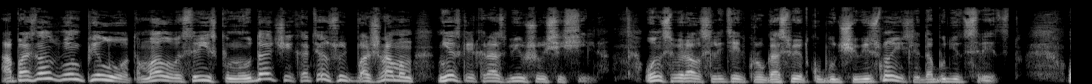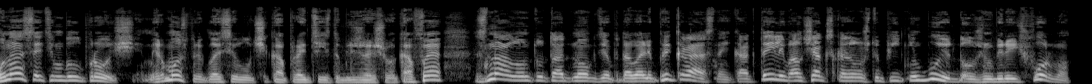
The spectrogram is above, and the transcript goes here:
опознал в нем пилота, малого с риском и удачей, хотя, суть по шрамам, несколько раз бившегося сильно. Он собирался лететь кругосветку будущей весной, если добудет средств. У нас с этим было проще. Мермоз пригласил Лучака пройтись до ближайшего кафе. Знал он тут одно, где подавали прекрасные коктейли. Волчак сказал, что пить не будет, должен беречь форму,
